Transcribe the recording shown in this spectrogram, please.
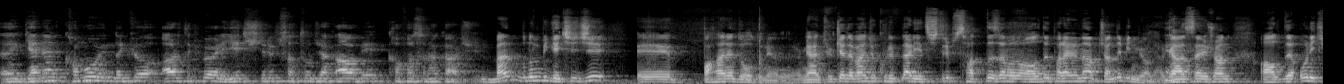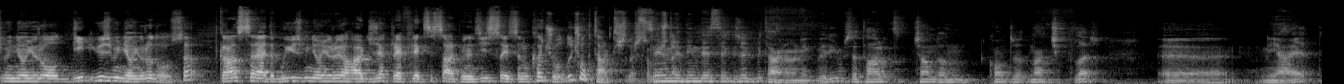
genel kamuoyundaki o artık böyle yetiştirip satılacak abi kafasına karşıyım. Ben bunun bir geçici e, bahane de olduğunu inanıyorum. Yani Türkiye'de bence kulüpler yetiştirip sattığı zaman o aldığı parayla ne yapacağını da bilmiyorlar. Galatasaray şu an aldığı 12 milyon euro değil 100 milyon euro da olsa Galatasaray'da bu 100 milyon euroyu harcayacak refleksi sahip yönetici sayısının kaç olduğu çok tartışılır sonuçta. Senin dediğini destekleyecek bir tane örnek vereyim. İşte Tarık Çamdal'ın kontratından çıktılar. Ee, nihayet.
